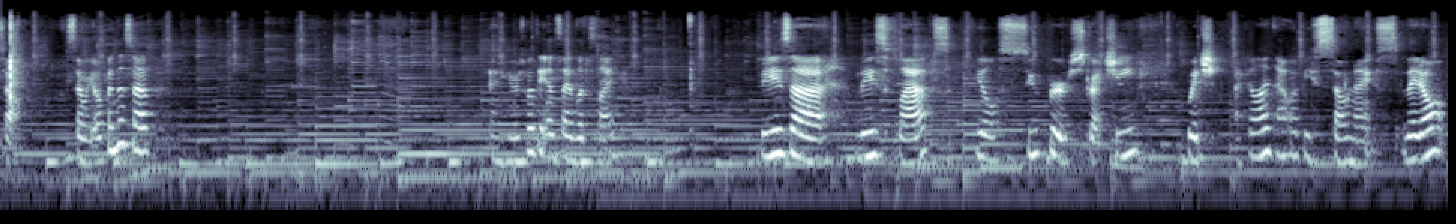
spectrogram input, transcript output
So, so we open this up and here's what the inside looks like. These, uh, these flaps feel super stretchy, which I feel like that would be so nice. They don't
